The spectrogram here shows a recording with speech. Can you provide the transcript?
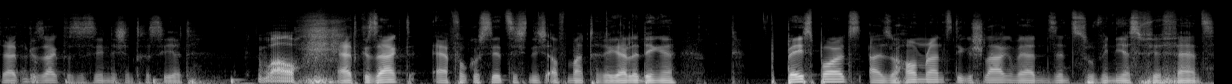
Der hat gesagt, dass es ihn nicht interessiert. Wow. Er hat gesagt, er fokussiert sich nicht auf materielle Dinge. Baseballs, also Home Runs, die geschlagen werden, sind Souvenirs für Fans.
